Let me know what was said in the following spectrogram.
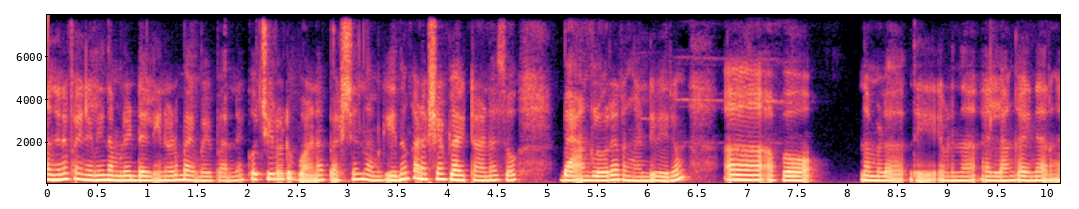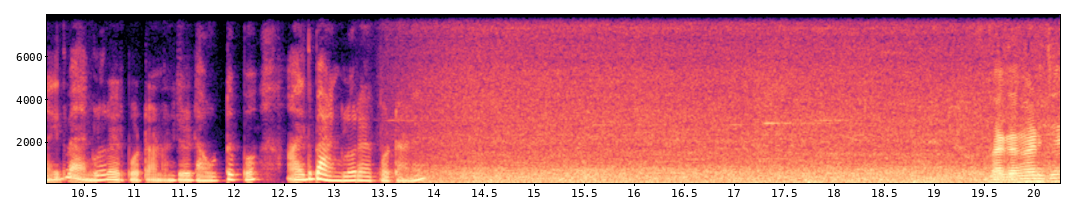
അങ്ങനെ ഫൈനലി നമ്മൾ ഡൽഹിനോട് ബൈ ബൈ പറഞ്ഞ് കൊച്ചിയിലോട്ട് പോവാണ്. പക്ഷേ നമുക്ക് ഇതും കണക്ഷൻ ഫ്ലൈറ്റ് ആണ്. സോ ബാംഗ്ലൂർ ഇറങ്ങേണ്ടി വരും. അപ്പോൾ നമ്മൾ ഇവിടുന്ന് എല്ലാം കഴിഞ്ഞ് ഇറങ്ങാം. ഇത് ബാംഗ്ലൂർ എയർപോർട്ടാണോ എനിക്കൊരു ഡൗട്ട് ഇപ്പോൾ ആ ഇത് ബാംഗ്ലൂർ എയർപോർട്ടാണ് കാണിച്ചേ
